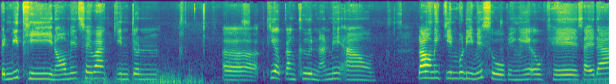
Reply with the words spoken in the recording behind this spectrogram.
เป็นวิธีเนาะไม่ใช่ว่ากินจนเออเที่ยวกลางคืนนั้นไม่เอา เราไม่กินบุหรี่ไม่สูบอย่างนี้โอเค ใช้ได้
